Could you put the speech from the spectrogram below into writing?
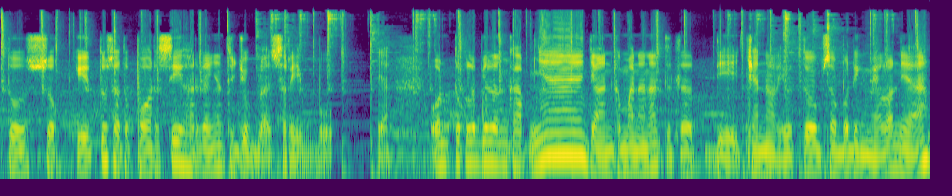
tusuk itu satu porsi harganya 17.000 ya. Untuk lebih lengkapnya jangan ke mana-mana tetap di channel YouTube Sobuding Melon ya.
